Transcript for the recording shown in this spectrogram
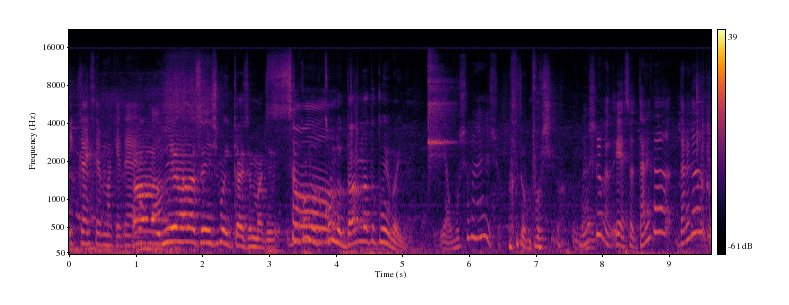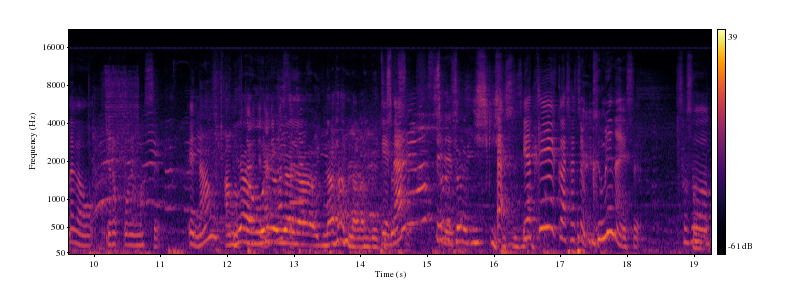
1回戦負けで。えああ上原選手も1回戦負け。でそう。今度今度旦那と組めばいいやいや面白くないでしょ。ん 面白面白くない。いやそれ誰が誰がなんか喜びます？えなんあのい二や俺人ってなります？いやいやならんならん別に。いやなりますそれよそれ意識しすぎ。あいやっていうか社長組めないです。そうそう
